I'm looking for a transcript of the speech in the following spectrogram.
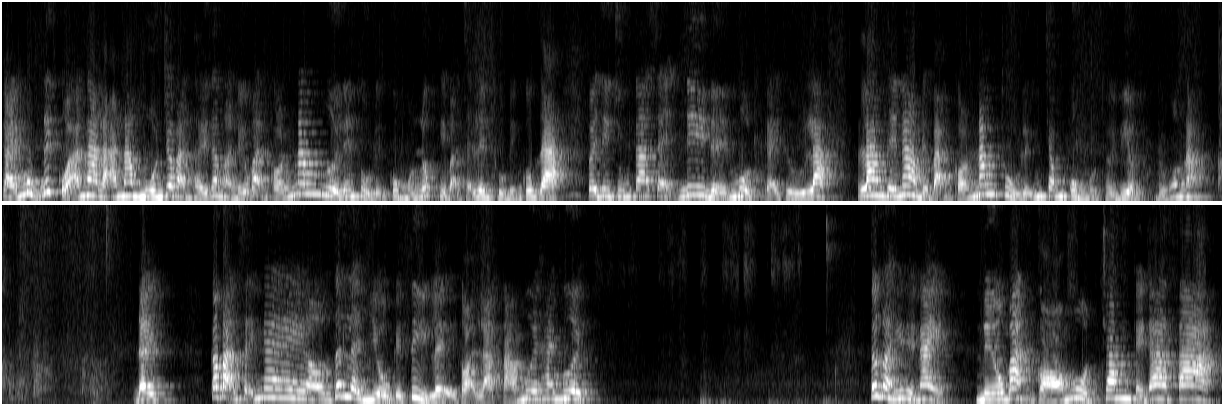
cái mục đích của Anna là Anna muốn cho bạn thấy rằng là nếu bạn có 5 người lên thủ lĩnh cùng một lúc thì bạn sẽ lên thủ lĩnh quốc gia. Vậy thì chúng ta sẽ đi đến một cái thứ là làm thế nào để bạn có 5 thủ lĩnh trong cùng một thời điểm đúng không nào? Đây các bạn sẽ nghe ờ, rất là nhiều cái tỷ lệ gọi là 80 20 Tức là như thế này, nếu bạn có 100 cái data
